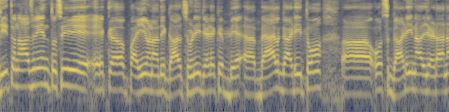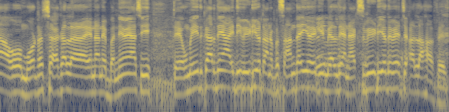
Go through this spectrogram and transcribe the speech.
ਜੀ ਤਾਂ ਨਾਜ਼ਰੀਨ, ਤੁਸੀਂ ਇੱਕ ਭਾਈ ਉਹਨਾਂ ਦੀ ਗੱਲ ਸੁਣੀ, ਜਿਹੜੇ ਕਿ ਬੈ- ਬੈਲ ਗਾੜੀ ਤੋਂ ਉਸ ਗਾੜੀ ਨਾਲ ਜਿਹੜਾ ਨਾ, ਉਹ ਮੋਟਰਸਾਈਕਲ ਇਹਨਾਂ ਨੇ ਬੰਨੇ ਹੋਇਆ ਸੀ। ਤੇ ਉਮੀਦ ਕਰਦੇ ਹਾਂ ਅੱਜ ਦੀ ਵੀਡੀਓ ਤੁਹਾਨੂੰ ਪਸੰਦ ਆਈ ਹੋਏਗੀ। ਮਿਲਦੇ ਹਾਂ ਨੈਕਸਟ ਵੀਡੀਓ ਦੇ ਵਿੱਚ। ਅੱਲਾ ਹਾਫਿਜ਼।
